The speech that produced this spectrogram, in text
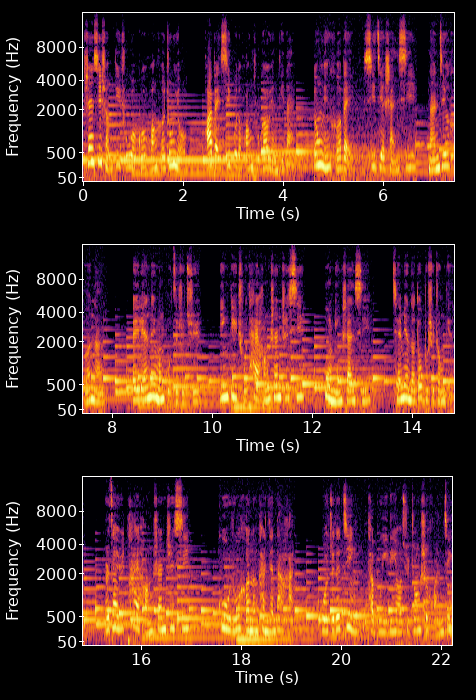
山西省地处我国黄河中游、华北西部的黄土高原地带，东临河北，西界陕西，南接河南，北连内蒙古自治区。因地处太行山之西，故名山西。前面的都不是重点，而在于太行山之西，故如何能看见大海？我觉得静，它不一定要去装饰环境，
